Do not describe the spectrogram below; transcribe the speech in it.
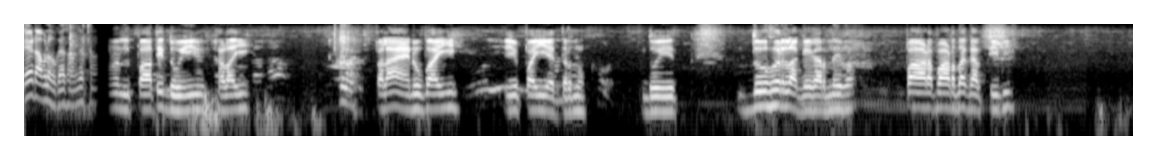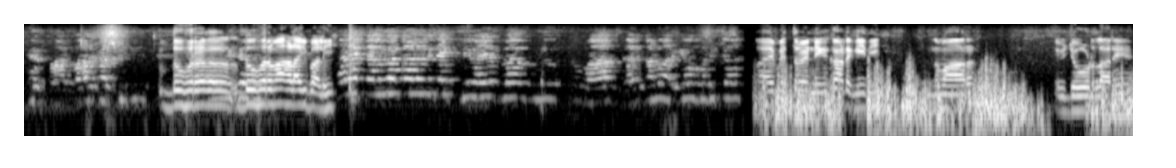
ਇਹ ਡਬਲ ਹੋ ਗਿਆ ਸਮਝ। ਹੁਣ ਪਾਤੀ ਦੂਈ ਖਲਾ ਜੀ ਪਹਿਲਾਂ ਐ ਨੂੰ ਪਾਈ ਇਹ ਪਾਈ ਇੱਧਰ ਨੂੰ। ਦੂਈ ਦੋਹਰ ਲੱਗੇ ਕਰਨੇ ਵਾ। ਪਾੜ ਪਾੜ ਦਾ ਕਰਤੀ ਦੀ ਦੋਹਰ ਦੋਹਰ ਵਾ ਹਲਾਈ ਪਾਲੀ ਆਏ ਮਿੱਤਰੋ ਇੰਨੀ ਘਟ ਗਈ ਦੀ ਨਮਾਰ ਜੋੜ ਲਾ ਰਹੇ ਆ।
